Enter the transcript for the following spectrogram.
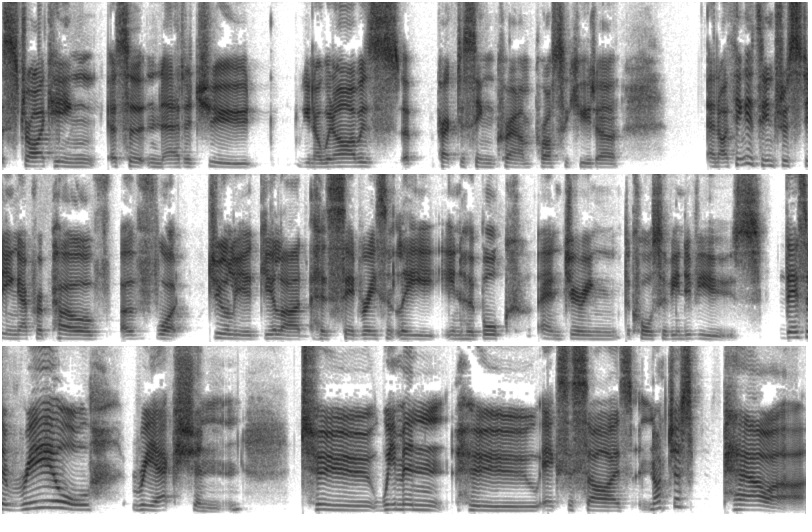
striking a certain attitude, you know, when I was a practicing Crown prosecutor. And I think it's interesting, apropos of, of what Julia Gillard has said recently in her book and during the course of interviews. There's a real reaction to women who exercise not just power,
